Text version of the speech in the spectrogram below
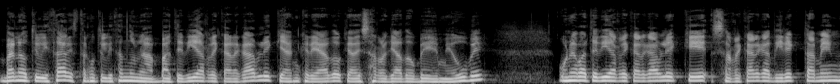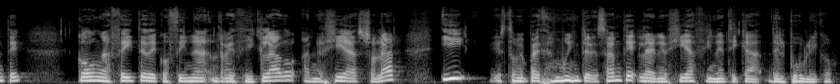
van a utilizar, están utilizando una batería recargable que han creado, que ha desarrollado BMW, una batería recargable que se recarga directamente con aceite de cocina reciclado, energía solar y, esto me parece muy interesante, la energía cinética del público.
